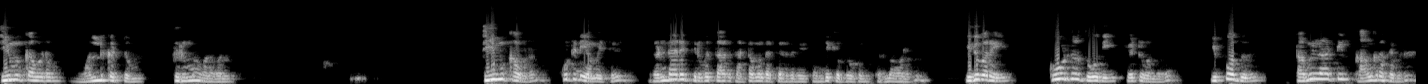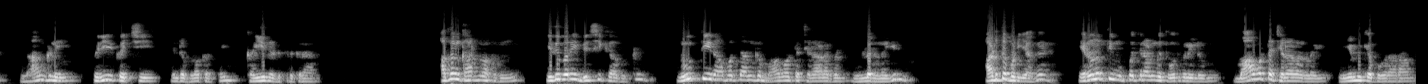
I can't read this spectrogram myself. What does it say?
திமுகவிடம் மல்லு கட்டும் திருமாவளவன். திமுகவுடன் கூட்டணி அமைத்து இரண்டாயிரத்தி இருபத்தி ஆறு சட்டமன்ற தேர்தலை சந்திக்க போகும் திருமாவளவன். இதுவரை கூடுதல் தொகுதி கேட்டு வந்தவர். இப்போது தமிழ்நாட்டில் காங்கிரஸை விட நாங்களே பெரிய கட்சி என்ற முழக்கத்தை கையில் எடுத்திருக்கிறார். அதன் காரணமாகவே இதுவரை விசிகாவுக்கு நூத்தி நாற்பத்தி நான்கு மாவட்ட செயலாளர்கள் உள்ள நிலையில் அடுத்தபடியாக இருநூத்தி முப்பத்தி நான்கு தொகுதிகளிலும் மாவட்ட செயலாளர்களை நியமிக்கப் போகிறாராம்.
